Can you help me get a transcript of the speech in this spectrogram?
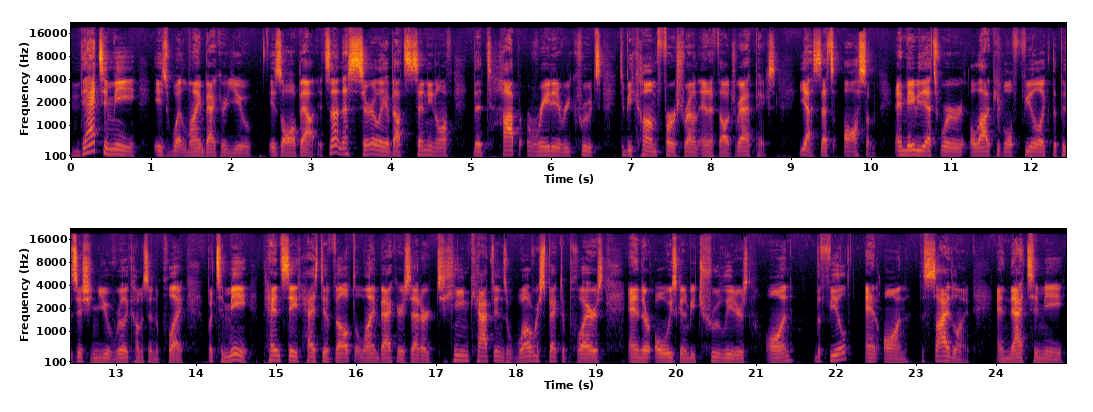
That to me is what linebacker U is all about. It's not necessarily about sending off the top rated recruits to become first round NFL draft picks. Yes, that's awesome. And maybe that's where a lot of people feel like the position U really comes into play. But to me, Penn State has developed linebackers that are team captains, well respected players, and they're always going to be true leaders on the field and on the sideline. And that to me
